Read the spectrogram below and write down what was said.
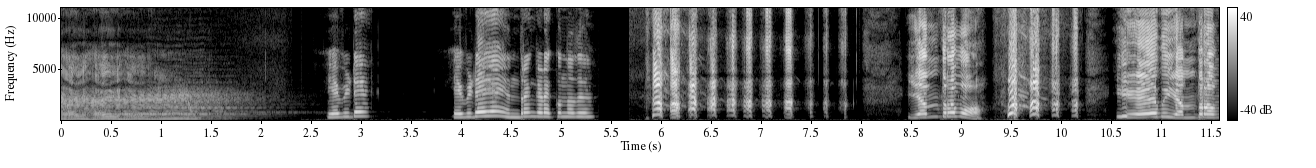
Hi hi hi. എവിടെ? എവിടെയാ യന്ത്രം കിടക്കുന്നത്? യന്ത്രമോ? ഏത് യന്ത്രം?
